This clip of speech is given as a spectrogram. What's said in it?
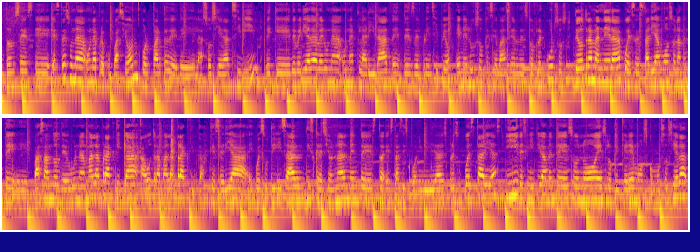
Entonces, eh, esta es una, una preocupación por parte de, de, la sociedad civil, de que debería de haber una, una claridad de, desde el principio en el uso que se va a hacer de estos recursos. De otra manera, pues estaríamos solamente eh, pasando de una mala práctica a otra mala práctica, que sería pues utilizar discrecionalmente esta, estas disponibilidades presupuestarias y definitivamente eso no es lo que queremos como sociedad.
